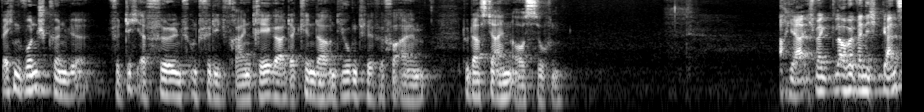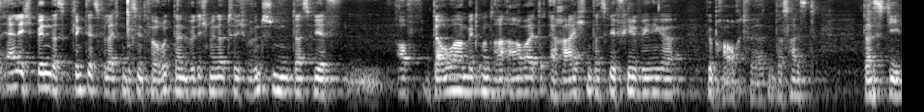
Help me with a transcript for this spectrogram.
Welchen Wunsch können wir für dich erfüllen und für die freien Träger der Kinder- und Jugendhilfe vor allem. Du darfst dir einen aussuchen. Ach ja, ich glaube, wenn ich ganz ehrlich bin, das klingt jetzt vielleicht ein bisschen verrückt, dann würde ich mir natürlich wünschen, dass wir auf Dauer mit unserer Arbeit erreichen, dass wir viel weniger gebraucht werden. Das heißt, dass die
